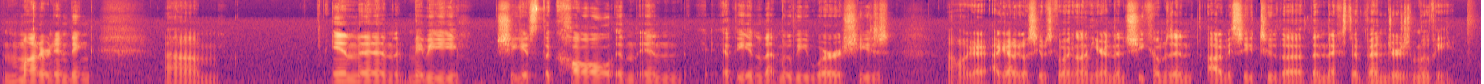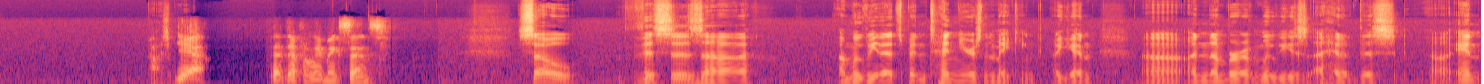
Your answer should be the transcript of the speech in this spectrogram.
modern ending. Um, and then maybe she gets the call in in at the end of that movie where she's oh I got, I got to go see what's going on here. And then she comes in obviously to the the next Avengers movie. Possibly. Yeah. That definitely makes sense. So this is uh, a movie that's been 10 years in the making again uh, a number of movies ahead of this uh, and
